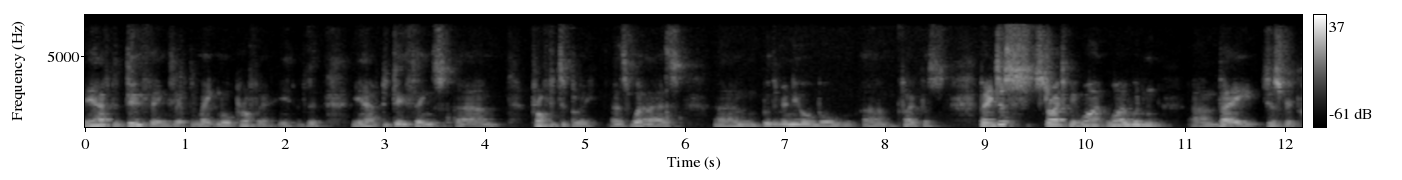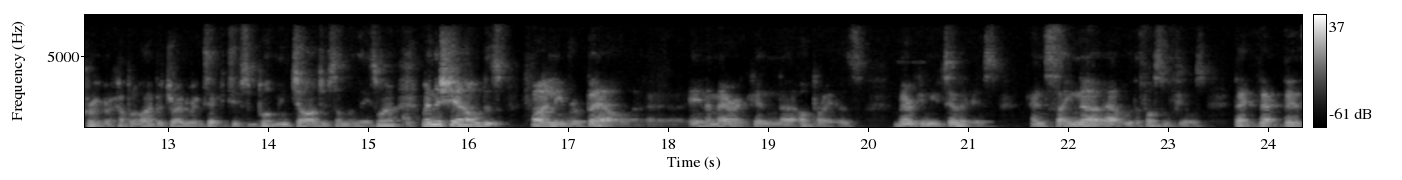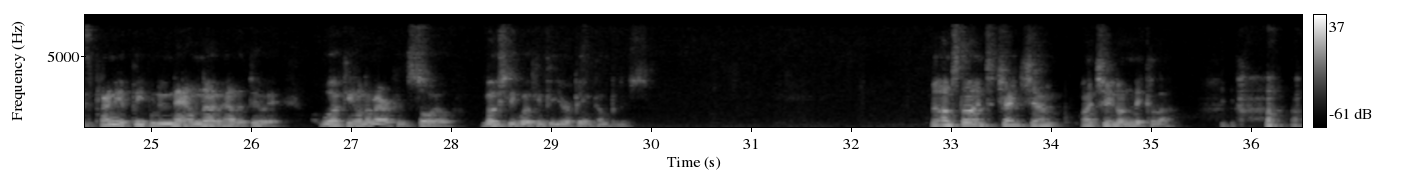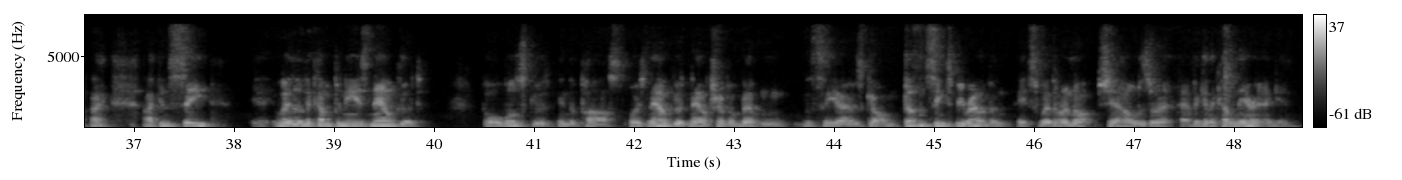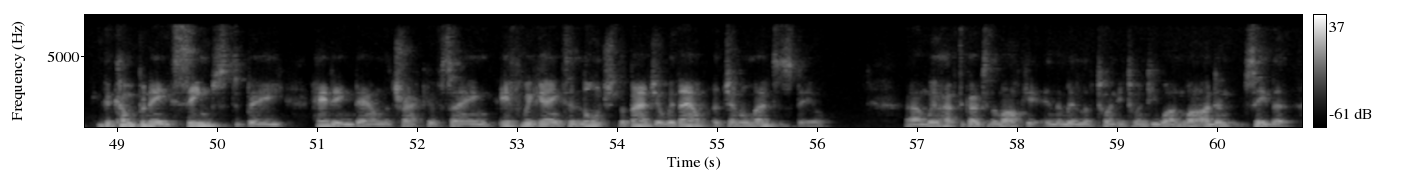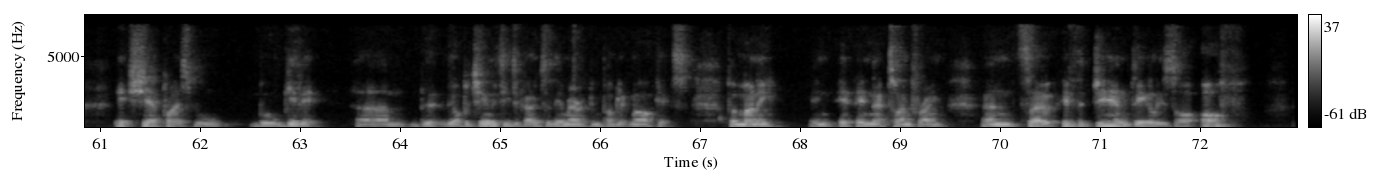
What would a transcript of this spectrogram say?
You, have to do things. You have to make more profit. You have to, you have to do things um, profitably as well as um, with a renewable um, focus. But it just strikes me why why wouldn't um, they just recruit a couple of Iberdrola executives and put them in charge of some of these? Well, when the shareholders finally rebel uh, in American uh, operators, American utilities, and say no, out with the fossil fuels, there's plenty of people who now know how to do it, working on American soil, mostly working for European companies. I'm starting to change um, my tune on Nikola. I, I can see whether the company is now good or was good in the past or is now good now Trevor Milton, the CEO, is gone, doesn't seem to be relevant. It's whether or not shareholders are ever going to come near it again. The company seems to be heading down the track of saying if we're going to launch the Badger without a General Motors deal, um, we'll have to go to the market in the middle of 2021. Well, I don't see that its share price will will give it um, the, the opportunity to go to the American public markets for money in, in, in, that time frame. And so if the GM deal is off,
